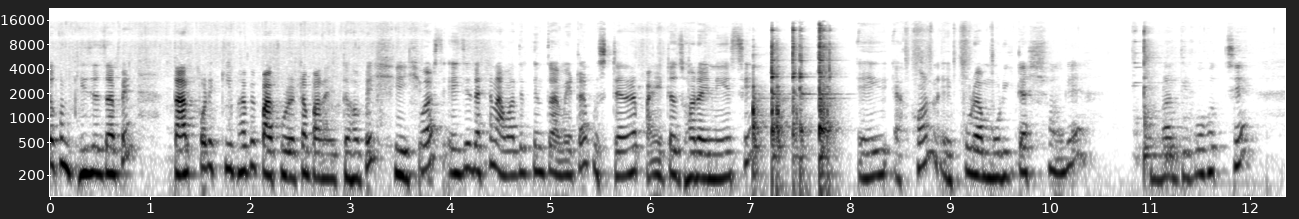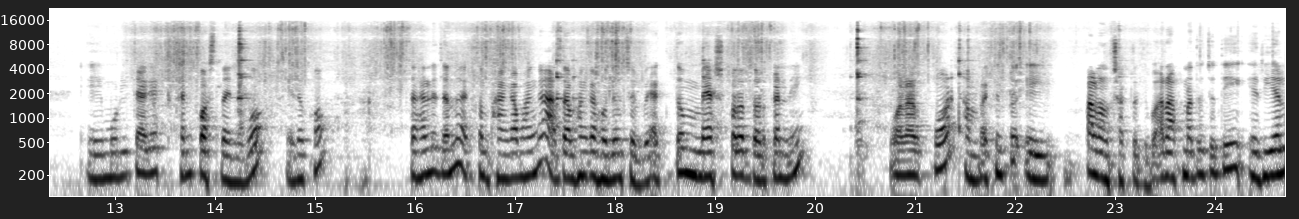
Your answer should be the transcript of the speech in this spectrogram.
যখন ভিজে যাবে, তারপরে কীভাবে পাকুড়াটা বানাইতে হবে সেই ওয়ার্স এই যে দেখেন, আমাদের কিন্তু আমি এটা স্ট্যান্ডার্ড পানিটা ঝরাই নিয়েছি। এই এখন এই পুরা মুড়িটার সঙ্গে আমরা দিব হচ্ছে, এই মুড়িটা আগে একটুখানি কষলায় নেব, এরকম। তাহলে যেন একদম ভাঙা ভাঙা আদা ভাঙা হলেও চলবে। একদম ম্যাশ করার দরকার নেই। করার পর আমরা কিন্তু এই পালং শাকটা দেবো। আর আপনাদের যদি রিয়েল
